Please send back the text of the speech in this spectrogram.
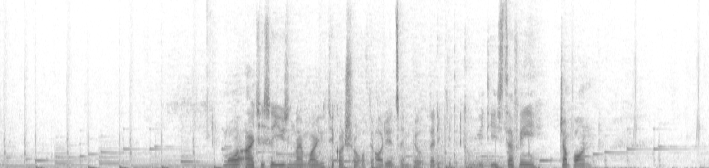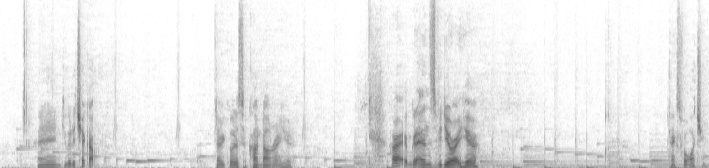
More artists are using LimeWire to take control of the audience and build dedicated communities. Definitely jump on and give it a check out. There we go, there's a countdown right here. Alright, I'm gonna end this video right here. Thanks for watching.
